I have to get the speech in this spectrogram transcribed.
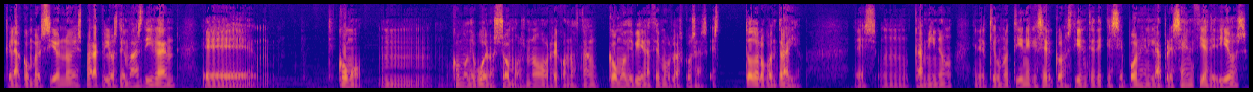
que la conversión no es para que los demás digan eh, cómo, mm, cómo de buenos somos, ¿no? O reconozcan cómo de bien hacemos las cosas. Es todo lo contrario. Es un camino en el que uno tiene que ser consciente de que se pone en la presencia de Dios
